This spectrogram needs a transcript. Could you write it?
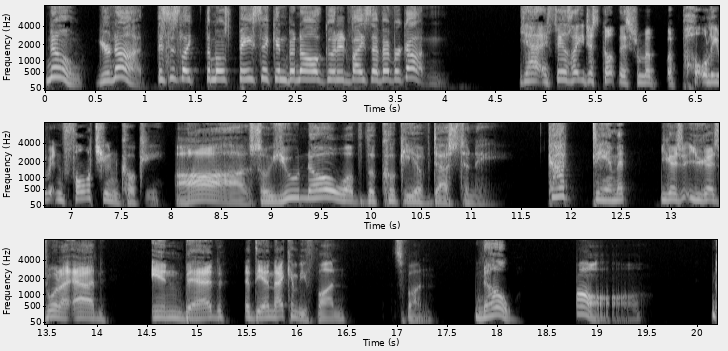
No, you're not. This is like the most basic and banal good advice I've ever gotten. Yeah, it feels like you just got this from a, a poorly written fortune cookie. Ah, so you know of the cookie of destiny. God damn it. You guys, you guys want to add in bed at the end. That can be fun. It's fun. No. Oh.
